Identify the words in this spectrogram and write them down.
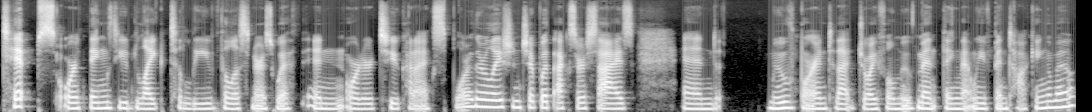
tips or things you'd like to leave the listeners with in order to kind of explore the relationship with exercise and move more into that joyful movement thing that we've been talking about?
